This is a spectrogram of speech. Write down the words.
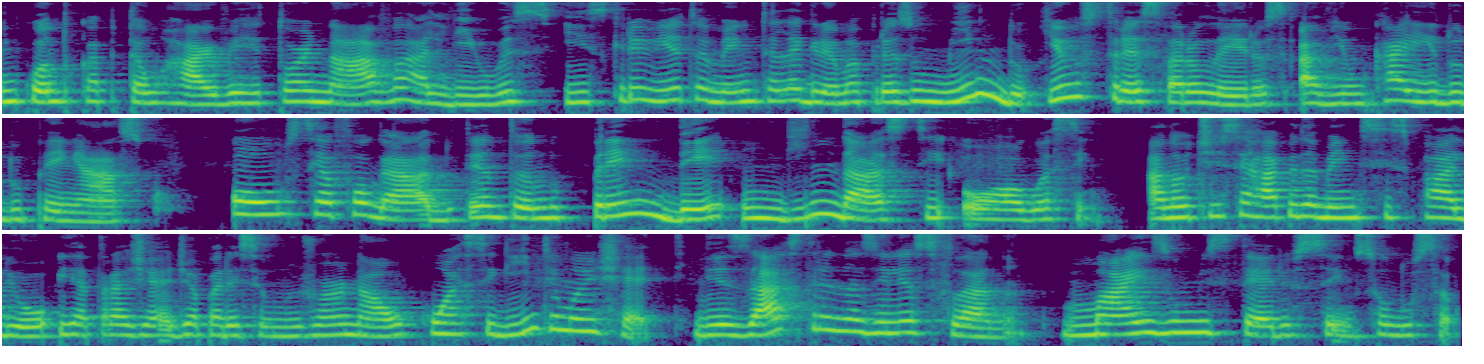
enquanto o capitão Harvey retornava a Lewis e escrevia também um telegrama presumindo que os três faroleiros haviam caído do penhasco ou se afogado tentando prender um guindaste ou algo assim. A notícia rapidamente se espalhou e a tragédia apareceu no jornal com a seguinte manchete: Desastre nas Ilhas Flannan mais um mistério sem solução.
